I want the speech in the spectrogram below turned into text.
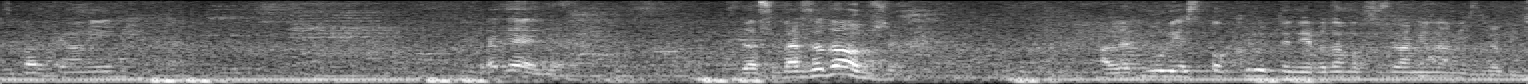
A z barkami tragedia. Zawsze bardzo dobrze, ale ból jest okrutny, nie wiadomo co z ramionami zrobić.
